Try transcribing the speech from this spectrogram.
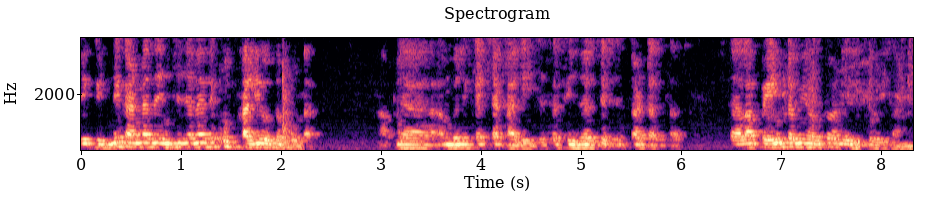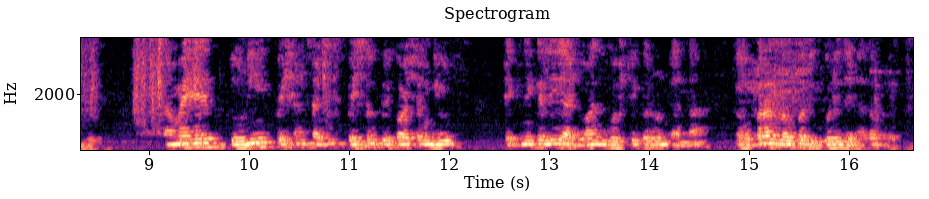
जे किडनी काढण्याचं इन्सिजन ज्यांना ते खूप खाली होतं पोटात. आपल्या अंबलिकाच्या खाली जसं सीझरचे कट असतात. त्याला पेन कमी होतो आणि रिकव्हरी चांगली होते. त्यामुळे हे दोन्ही पेशंटसाठी स्पेशल प्रिकॉशन घेऊन टेक्निकली ॲडव्हान्स गोष्टी करून त्यांना लवकरात लवकर रिकव्हरी देण्याचा प्रयत्न.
